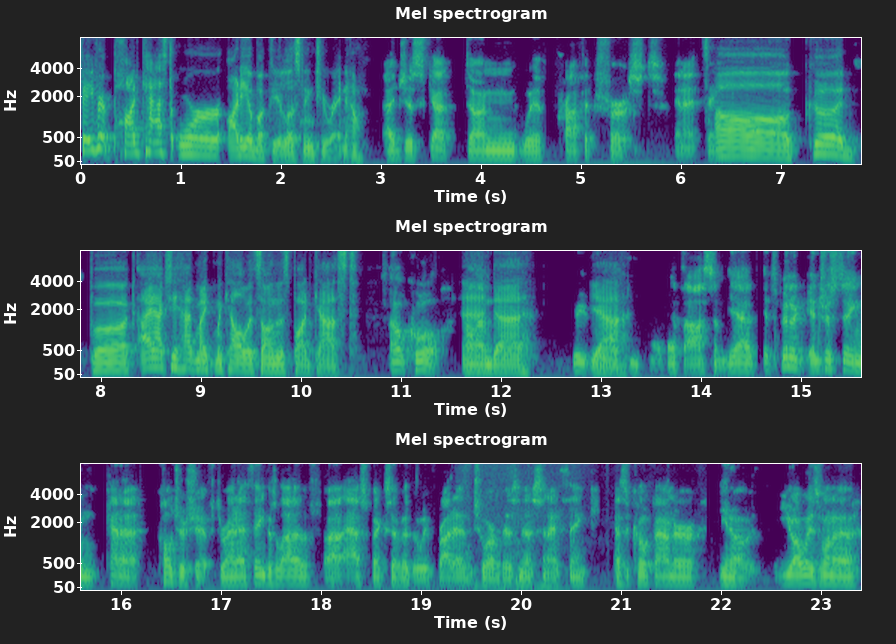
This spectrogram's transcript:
favorite podcast or audiobook that you're listening to right now? I just got done with Profit First, and I think Oh, good book. I actually had Mike Michalowicz on this podcast. Oh, cool. And uh yeah that's awesome yeah it's been an interesting kind of culture shift right i think there's a lot of uh, aspects of it that we've brought into our business and i think as a co-founder you know you always want to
